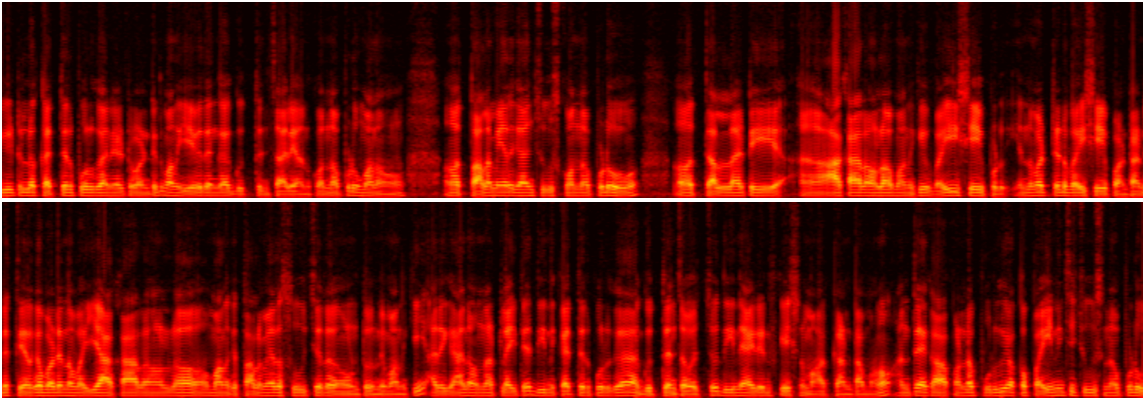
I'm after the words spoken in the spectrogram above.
వీటిల్లో కత్తెర పురుగు అనేటువంటిది మనం ఏ విధంగా గుర్తించాలి అనుకున్నప్పుడు మనం తల మీద కానీ చూసుకున్నప్పుడు తెల్లటి ఆకారంలో మనకి Y shaped inverted Y shape అంట. అంటే తిరగబడిన వై ఆకారంలో మనకి తల మీద సూచన ఉంటుంది మనకి. అది కానీ ఉన్నట్లయితే దీన్ని కత్తెర పురుగుగా గుర్తించవచ్చు. దీన్ని ఐడెంటిఫికేషన్ మార్క్ అంటాం మనం. అంతేకాకుండా పురుగు యొక్క పైనుంచి చూసినప్పుడు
